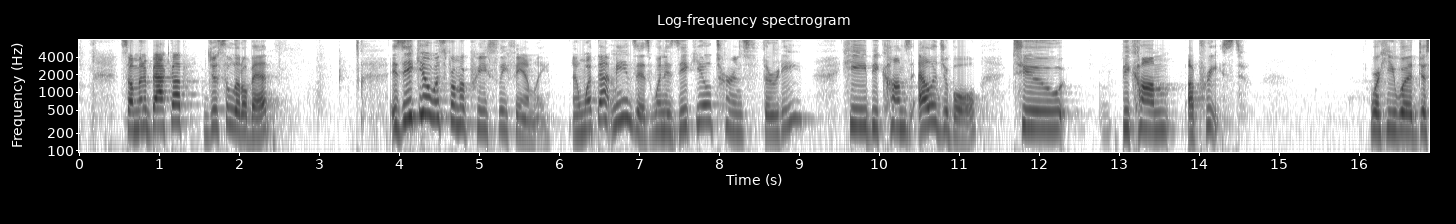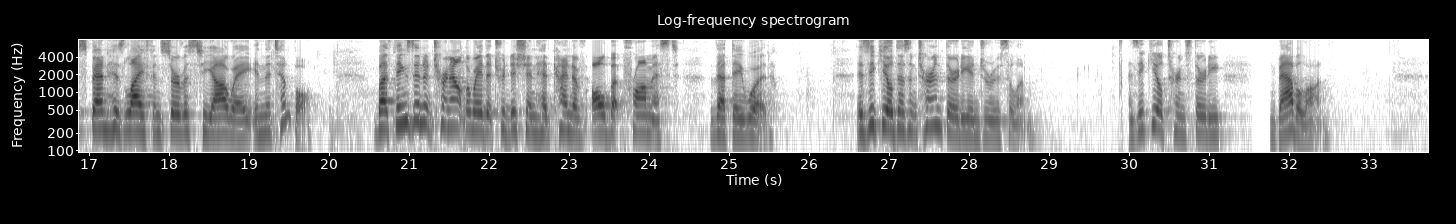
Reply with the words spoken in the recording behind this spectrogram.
So I'm going to back up just a little bit. Ezekiel was from a priestly family. And what that means is when Ezekiel turns 30, he becomes eligible to become a priest, where he would just spend his life in service to Yahweh in the temple. But things didn't turn out the way that tradition had kind of all but promised that they would. Ezekiel doesn't turn 30 in Jerusalem. Ezekiel turns 30 in Babylon.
